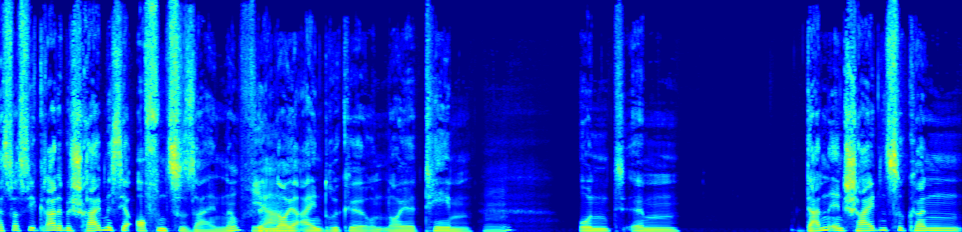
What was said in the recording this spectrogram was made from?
das, was wir gerade beschreiben, ist ja offen zu sein, ne? Für Ja. neue Eindrücke und neue Themen. Und ähm, dann entscheiden zu können,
